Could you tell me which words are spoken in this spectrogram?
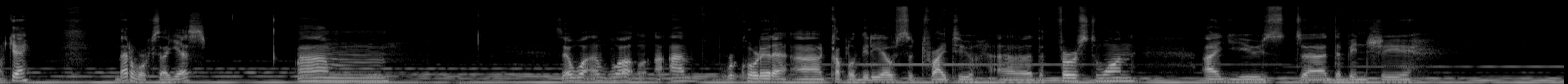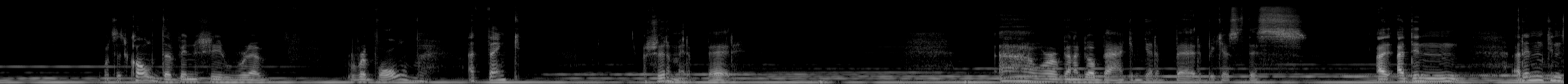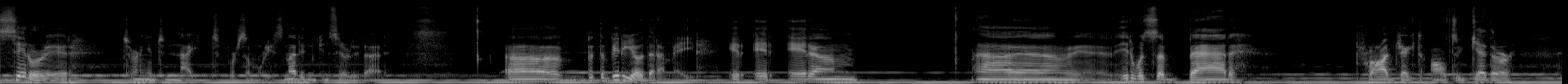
Okay. That works, I guess. Um... So well, I've recorded a, a, couple of videos to try to. Uh, the first one, I used uh, DaVinci. What's it called? DaVinci Rev Revolve, I think. I should have made a bed. Uh, we're gonna go back and get a bed because this, I I didn't I didn't consider it turning into night for some reason. I didn't consider that. Uh, but the video that I made, it it it um uh, it was a bad project altogether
